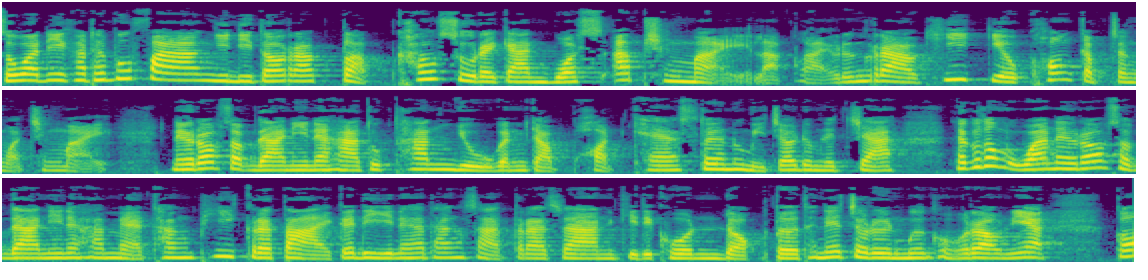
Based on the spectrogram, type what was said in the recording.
สวัสดีค่ะท่านผู้ฟัง ยินดีต้อนรับกลับเข้าสู่รายการ What's Up เชียงใหม่ หลากหลายเรื่องราวที่เกี่ยวข้องกับจังหวัดเชียงใหม่ ในรอบสัปดาห์นี้นะคะ ทุกท่านอยู่กันกับพอดแคสเตอร์นุมีเจ้าเดิมนะจ๊ะ แล้วก็ต้องบอกว่าในรอบสัปดาห์นี้นะคะแหมทั้งพี่กระต่ายก็ดีนะคะทั้งศาสตราจารย์กิติคนดรธเนศเจริญเมืองของเราเนี่ยก็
